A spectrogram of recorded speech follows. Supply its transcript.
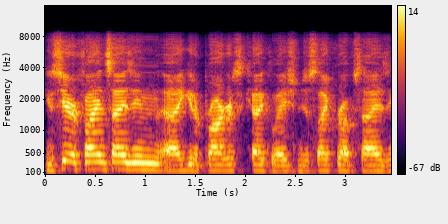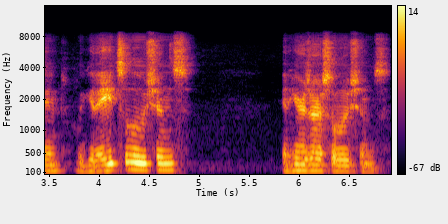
You see our fine sizing, uh, you get a progress calculation just like rough sizing. We get eight solutions, and here's our solutions.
